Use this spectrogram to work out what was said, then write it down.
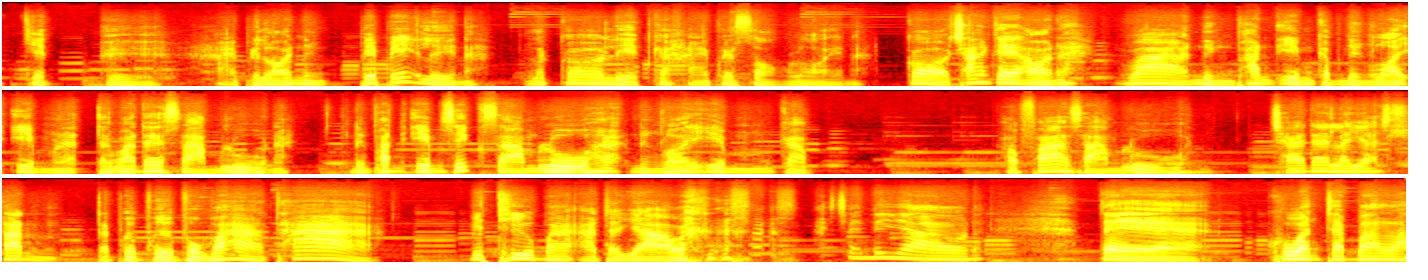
347เออหายไปร้อยหนึ่งเป๊ะๆเลยนะ แล้วก็เลทก็หายไป200นะ ก็ช่างใจเอานะว่า 1,000M กับ 100M นะแต่ว่าได้ 3 รูนะ 1,000M ซิก3รูฮะ 100M กับอัลฟา3 รู ใช้ได้ระยะสั้น แต่เพอๆผมว่าถ้าวิทิวมาอาจจะยาว ใช้ได้ยาวนะ แต่ควรจะบาล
